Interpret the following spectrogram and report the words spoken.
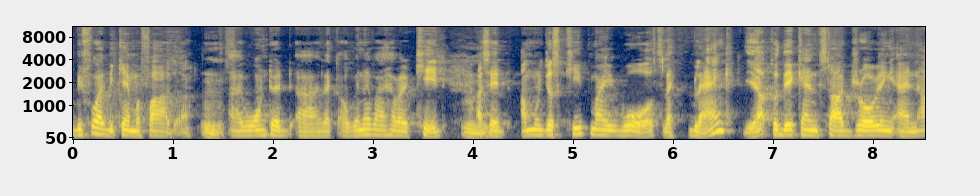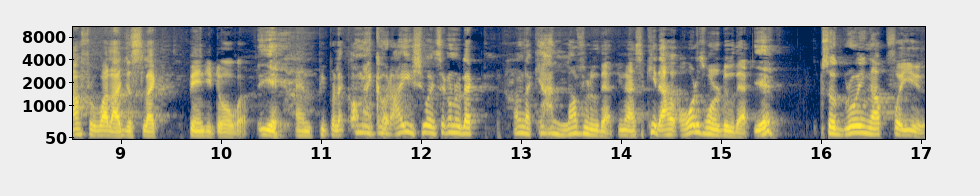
before I became a father, mm. I wanted uh, like uh, whenever I have a kid, mm. I said I'm gonna just keep my walls like blank, yeah, so they can start drawing, and after a while I just like paint it over, yeah. And people are like, oh my god, are you sure it's gonna like? I'm like, yeah, I love to do that. You know, as a kid, I always want to do that. Yeah. So growing up for you,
